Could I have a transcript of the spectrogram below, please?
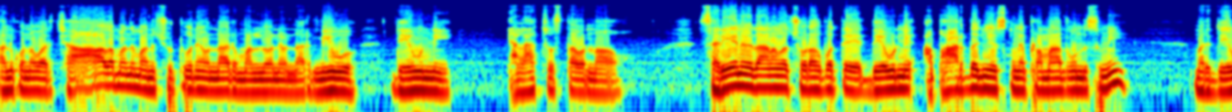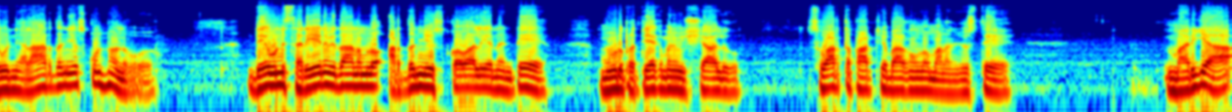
అనుకున్నవారు చాలామంది మన చుట్టూనే ఉన్నారు మనలోనే ఉన్నారు. నీవు దేవుణ్ణి ఎలా చూస్తా ఉన్నావు? సరైన విధానంలో చూడకపోతే దేవుణ్ణి అపార్థం చేసుకునే ప్రమాదం ఉంది సుమి. మరి దేవుణ్ణి ఎలా అర్థం చేసుకుంటున్నావు నువ్వు? దేవుణ్ణి సరైన విధానంలో అర్థం చేసుకోవాలి అని అంటే మూడు ప్రత్యేకమైన విషయాలు. స్వార్థ పాఠ్య భాగంలో మనం చూస్తే మరియా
